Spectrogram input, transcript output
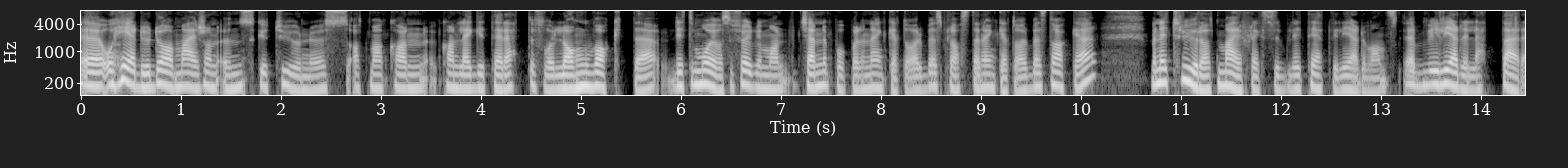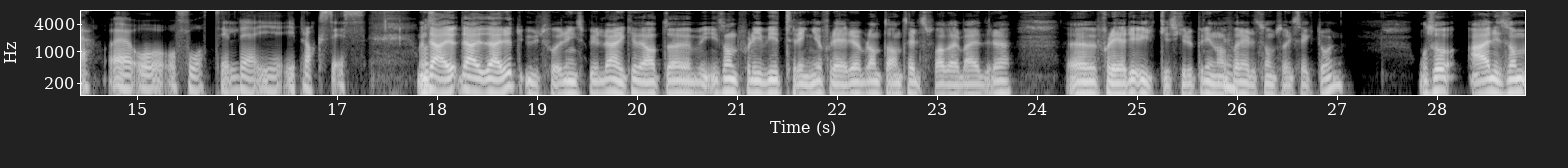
Eh, og har du da mer sånn ønsketurnus, at man kan, kan, legge til rette for langvakter Dette må jo selvfølgelig man kjenne på på den enkelte arbeidsplass, den enkelte arbeidstaker, men jeg tror at mer fleksibilitet vil gjøre det, eh, vil gjøre det lettere eh, å, å, få til det i, i praksis. Men det er, jo, det, er, det er, et utfordringsbilde, er ikke det? At, sånn, fordi vi trenger flere bl.a. helsefagarbeidere, flere yrkesgrupper innenfor mm. helse- og omsorgssektoren. Og så er liksom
